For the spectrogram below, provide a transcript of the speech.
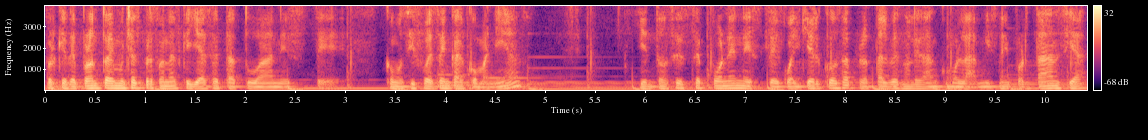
porque de pronto hay muchas personas que ya se tatúan este, como si fuesen calcomanías y entonces se ponen este, cualquier cosa, pero tal vez no le dan como la misma importancia.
